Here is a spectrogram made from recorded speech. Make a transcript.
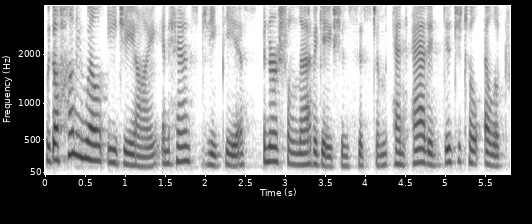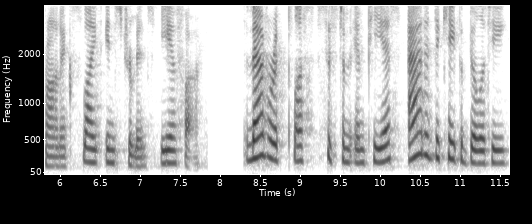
with a Honeywell EGI enhanced GPS inertial navigation system and added digital electronic flight instruments EFI. The Maverick Plus system MPS added the capability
